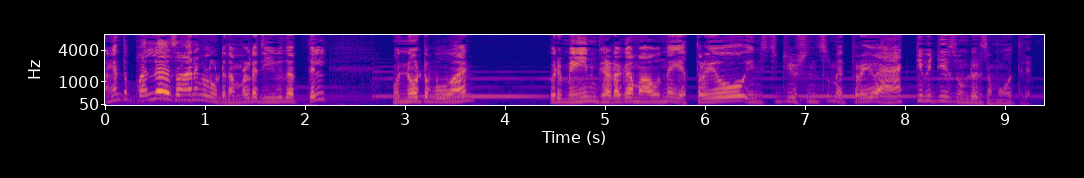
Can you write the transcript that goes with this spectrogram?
അങ്ങനത്തെ പല സാധനങ്ങളുണ്ട്. നമ്മളുടെ ജീവിതത്തിൽ മുന്നോട്ട് പോകാൻ ഒരു മെയിൻ ഘടകമാവുന്ന എത്രയോ ഇൻസ്റ്റിറ്റ്യൂഷൻസും എത്രയോ ആക്ടിവിറ്റീസും ഉണ്ട് ഒരു സമൂഹത്തിൽ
